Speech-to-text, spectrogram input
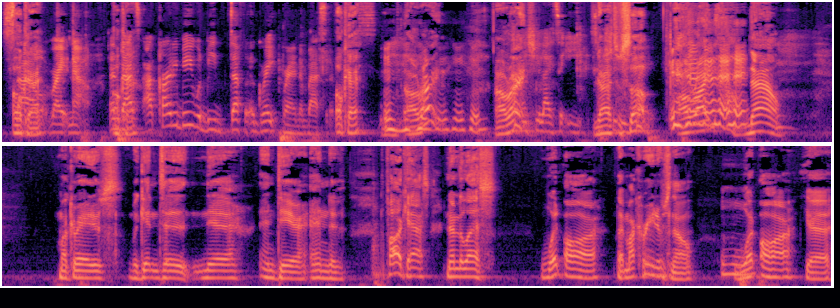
style Okay. right now." And Okay. that's uh, Cardi B would be definitely a great brand ambassador. okay, Mm-hmm. all right, all right. And she likes to eat. so That's what's up. great. All right. Now, my creatives, we're getting to near and dear end of the podcast. Nonetheless, what are, let my creatives know, what are your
